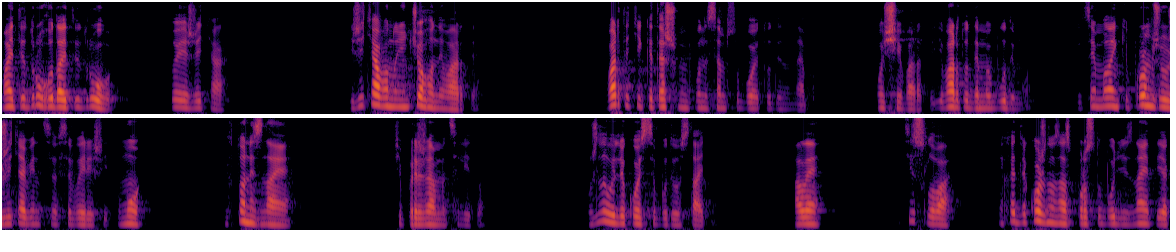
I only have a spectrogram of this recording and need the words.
майте другу, дайте другу. То є життя. І життя воно нічого не варте. Варте тільки те, що ми понесемо з собою туди на небо. Ось ще й варте. І варто, де ми будемо. І цей маленький проміжок життя він це все вирішить. Тому ніхто не знає, чи переживемо це літо. Можливо, для когось це буде останнє. Але ці слова, нехай для кожного з нас просто будуть, знаєте, як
